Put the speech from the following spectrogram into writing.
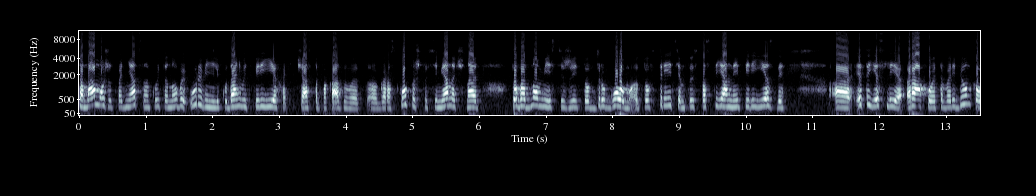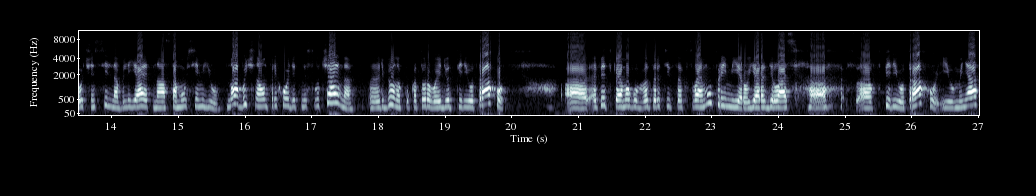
сама может подняться на какой-то новый уровень или куда-нибудь переехать. Часто показывают э, гороскопы, что семья начинает то в одном месте жить, то в другом, то в третьем, то есть постоянные переезды. А, это если раху этого ребенка очень сильно влияет на саму семью. Но обычно он приходит не случайно, э, ребенок, у которого идет период раху, опять-таки я могу возвратиться к своему примеру. Я родилась а, а, в период раху, и у меня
